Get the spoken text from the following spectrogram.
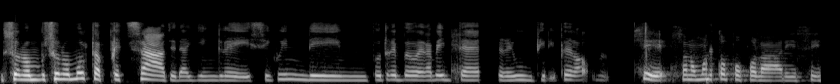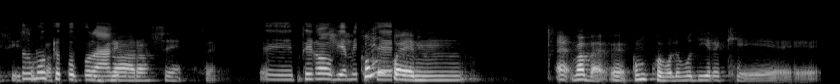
sono, sono, molto apprezzate dagli inglesi, quindi mh, potrebbero veramente essere utili, però... Sì, sono molto popolari, sì, sì. Sono molto popolari. Zara, sì, sì. Eh, però ovviamente... Comunque, mh, eh, vabbè, eh, comunque volevo dire che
